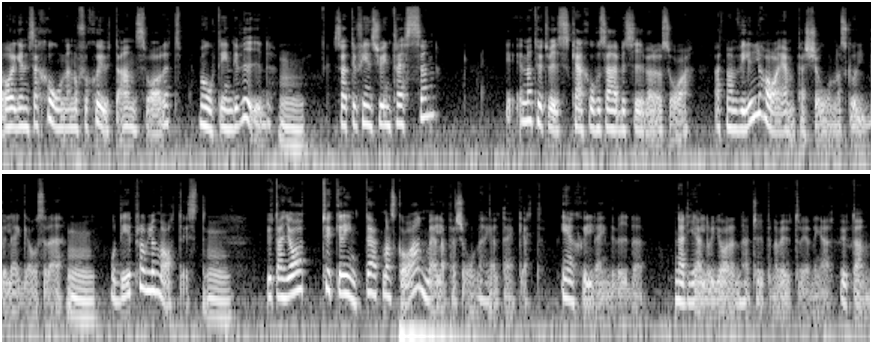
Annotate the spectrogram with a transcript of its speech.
organisationen att förskjuta ansvaret mot individ. Mm. Så att det finns ju intressen naturligtvis kanske hos arbetsgivare och så. Att man vill ha en person att skuldbelägga och sådär. Mm. Och det är problematiskt. Mm. Utan jag tycker inte att man ska anmäla personer helt enkelt. Enskilda individer. När det gäller att göra den här typen av utredningar. Utan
